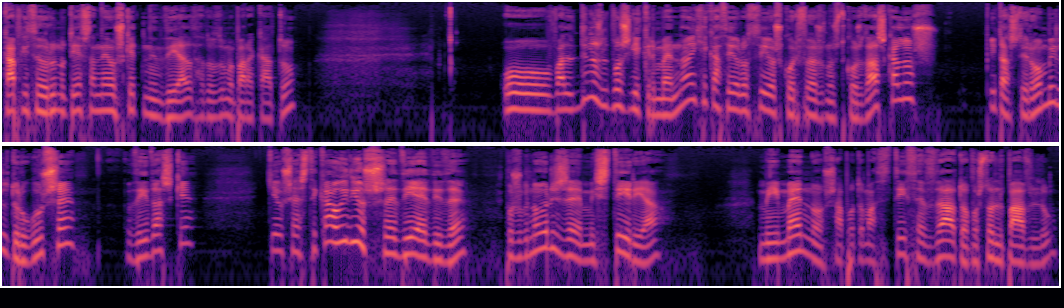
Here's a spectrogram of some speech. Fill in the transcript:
Κάποιοι θεωρούν ότι έφτανε έως και την Ινδία, αλλά θα το δούμε παρακάτω. Ο Βαλεντίνος λοιπόν συγκεκριμένα είχε καθιερωθεί ως κορυφαίος γνωστικός δάσκαλος, ήταν στη Ρώμη, λειτουργούσε, δίδασκε και ουσιαστικά ο ίδιος ε, διέδιδε πως γνώριζε μυστήρια μοιημένος από το μαθητή Θευδά του Αποστόλου Παύλου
